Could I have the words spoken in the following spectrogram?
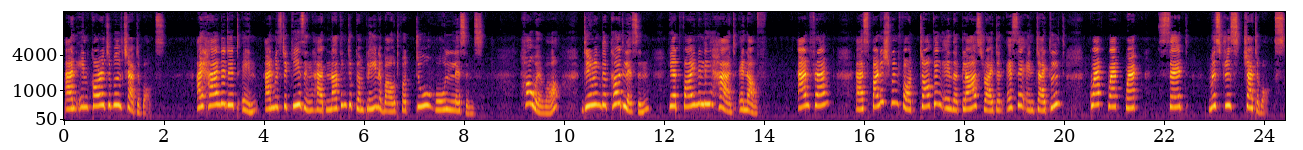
an incorrigible chatterbox. I handed it in, and Mr. Keesing had nothing to complain about for two whole lessons. However, during the third lesson, he had finally had enough. Anne Frank, as punishment for talking in the class, write an essay entitled Quack, Quack, Quack, said Mistress Chatterbox.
